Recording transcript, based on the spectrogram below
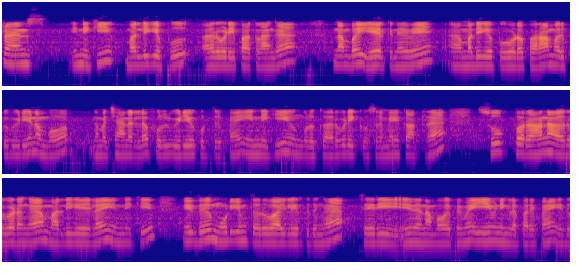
ஃப்ரெண்ட்ஸ் இன்றைக்கி மல்லிகைப்பூ அறுவடை பார்க்கலாங்க. நம்ம ஏற்கனவே மல்லிகைப்பூவோட பராமரிப்பு வீடியோ நம்ம நம்ம சேனலில் ஃபுல் வீடியோ கொடுத்துருப்பேன். இன்றைக்கி உங்களுக்கு அறுவடைக்கோசரமே காட்டுறேன். சூப்பரான அறுவடைங்க. மல்லிகையில் இன்றைக்கி இது முடியும் தருவாயில் இருக்குதுங்க. சரி இதை நம்ம எப்பயுமே ஈவினிங்கில் பறிப்பேன். இது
